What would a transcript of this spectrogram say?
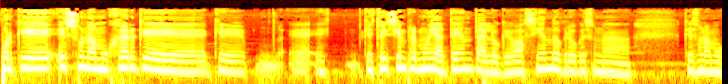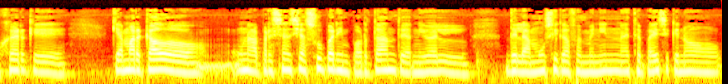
porque es una mujer que, que, eh, que estoy siempre muy atenta a lo que va haciendo, creo que es una, que es una mujer que, que ha marcado una presencia súper importante a nivel de la música femenina en este país y que no,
